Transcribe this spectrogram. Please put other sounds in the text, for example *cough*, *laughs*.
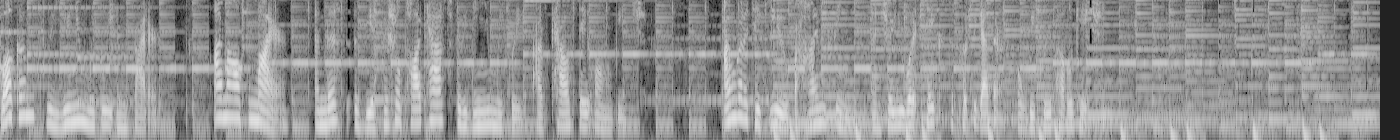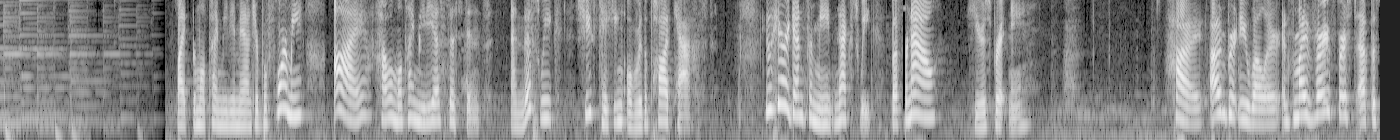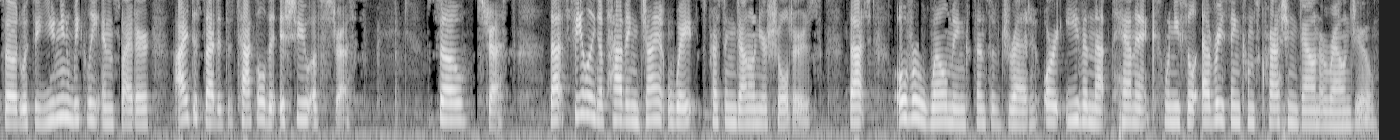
Welcome to the Union Weekly Insider. I'm Allison Meyer, and this is the official podcast for the Union Weekly of Cal State Long Beach. I'm going to take you behind the scenes and show you what it takes to put together a weekly publication. Like the multimedia manager before me, I have a multimedia assistant, and this week she's taking over the podcast. You'll hear again from me next week, but for now, here's Brittany. Hi, I'm Brittany Weller, and for my very first episode with the Union Weekly Insider, I decided to tackle the issue of stress. So, stress. That feeling of having giant weights pressing down on your shoulders. That overwhelming sense of dread, or even that panic when you feel everything comes crashing down around you.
